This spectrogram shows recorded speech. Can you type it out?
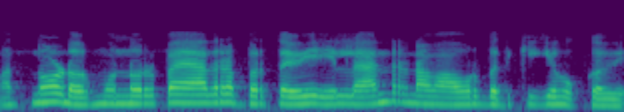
ಮತ್ತು ನೋಡು, ಮುನ್ನೂರು ರೂಪಾಯಿ ಆದ್ರೆ ಬರ್ತೇವೆ, ಇಲ್ಲ ಅಂದ್ರೆ ನಾವು ಅವ್ರ ಬದುಕಿಗೆ ಹೋಕ್ಕವಿ.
